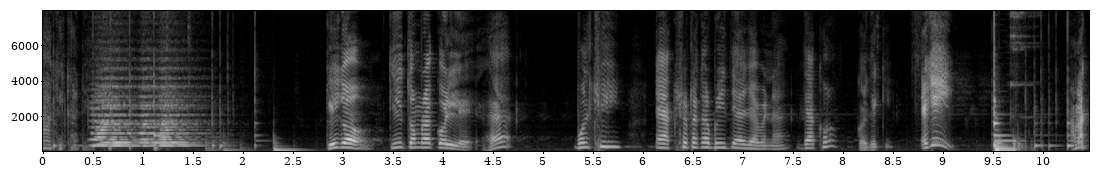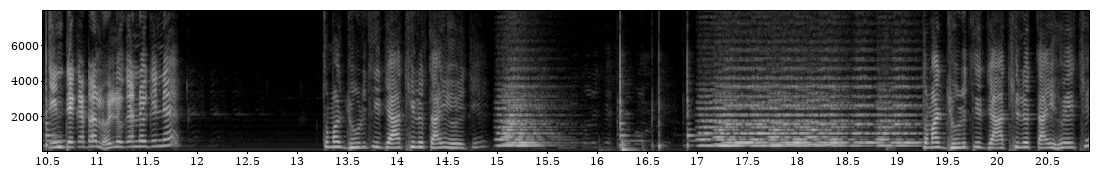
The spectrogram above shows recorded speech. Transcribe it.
থাক এখানে কি গো, কি তোমরা করলে হ্যাঁ? বলছি, একশো টাকা বেশি দেওয়া যাবে না। দেখো, কই দেখি। একই আমার তিনটে কাঁঠাল হইল কেন কিনে তোমার ঝুড়িতে যা ছিল তাই হয়েছে। তোমার ঝুড়িতে যা ছিল তাই হয়েছে?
